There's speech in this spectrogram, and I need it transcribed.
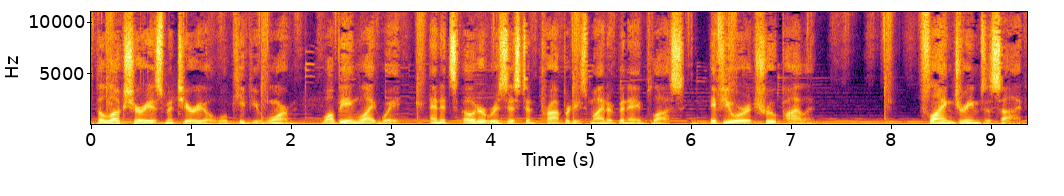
The luxurious material will keep you warm, while being lightweight, and its odor resistant properties might have been A+, if you were a true pilot. Flying dreams aside,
